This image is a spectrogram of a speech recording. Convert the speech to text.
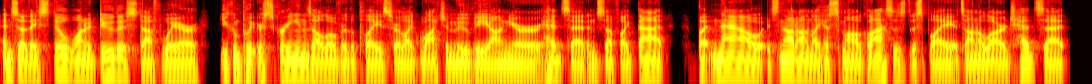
And so they still want to do this stuff where you can put your screens all over the place or like watch a movie on your headset and stuff like that. But now it's not on like a small glasses display, it's on a large headset.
